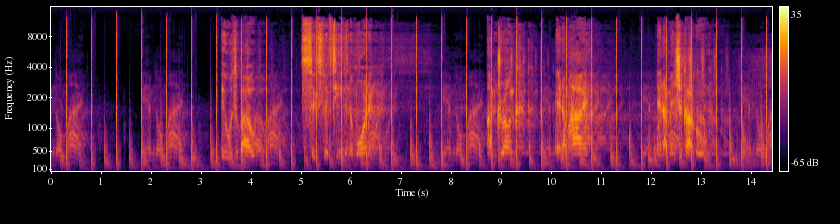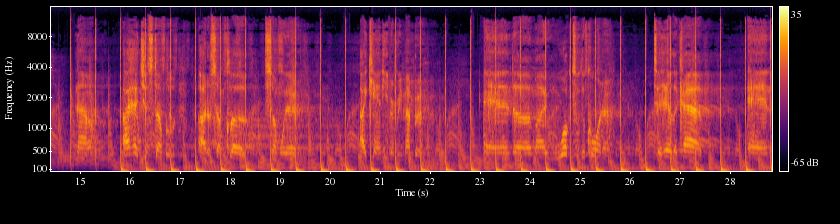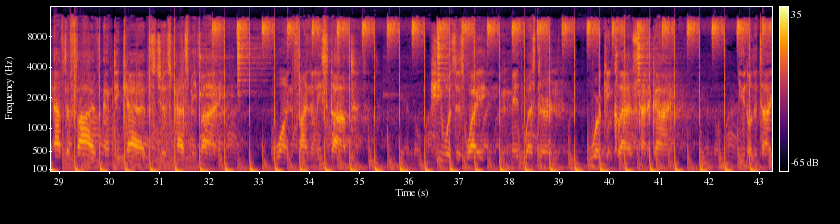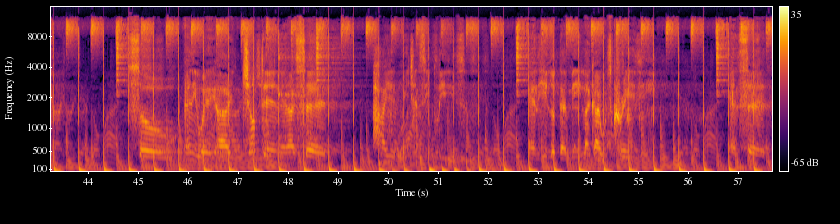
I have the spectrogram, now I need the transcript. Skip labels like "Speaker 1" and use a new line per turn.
him no mind. Pay him no mind. It was about 6:15 in the morning. I'm drunk and I'm high and I'm in Chicago. Now, I had just stumbled out of some club somewhere I can't even remember. And um, I walked to the corner to hail a cab and after five empty cabs just passed me by, one finally stopped. He was this white, Midwestern, working class kind of guy. You know the type. So, anyway, I jumped in and I said, Hyatt Regency, please. And he looked at me like I was crazy and said,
